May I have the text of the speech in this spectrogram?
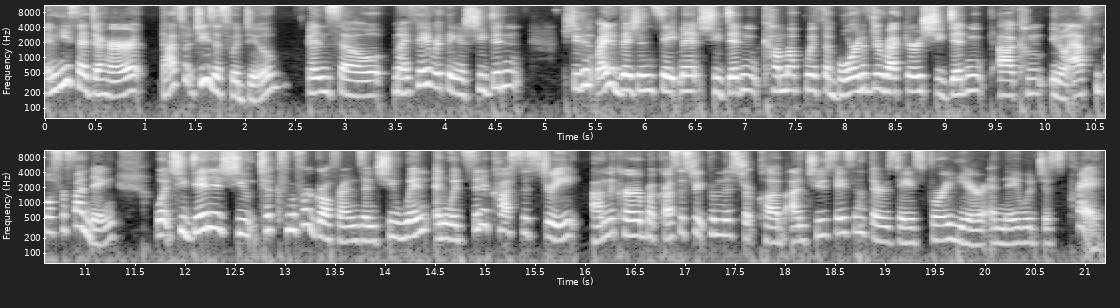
And he said to her that's what jesus would do. And so my favorite thing is she didn't she didn't write a vision statement. She didn't come up with a board of directors. She didn't uh, come you know ask people for funding. What she did is she took some of her girlfriends and she went and would sit across the street on the curb across the street from the strip club on tuesdays and thursdays for a year and they would just pray.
